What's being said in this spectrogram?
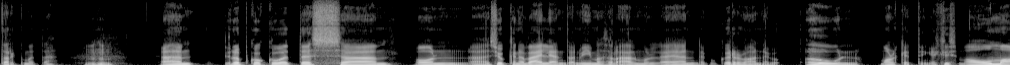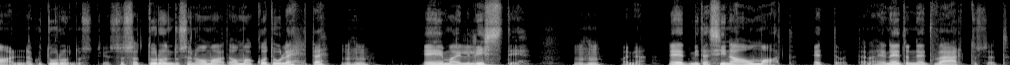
tark mõte mm. -hmm. Ähm, lõppkokkuvõttes äh, on niisugune äh, väljend on viimasel ajal mulle jäänud nagu kõrva, on nagu own marketing, ehk siis ma oman nagu turundust ja sa saad turundusena omada oma kodulehte mm, -hmm. emaili listi mm, -hmm. on ju, need, mida sina omad ettevõttena ja need on need väärtused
